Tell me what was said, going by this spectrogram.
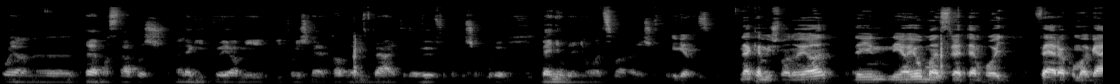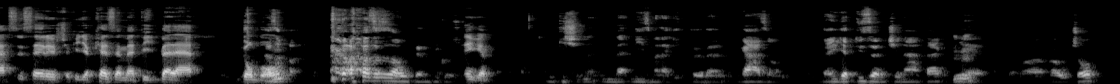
olyan termosztátos melegítője, ami itthon is lehet kapni, amit beállítod a hőfokot, és akkor ő benyomja 80-ra, és Igen. Nekem is van olyan, de én néha jobban szeretem, hogy felrakom a gázszűszerre, és csak így a kezemet így bele dobom. az az autentikus. Igen. Kis me- vízmelegítővel, gázon. De ugye tüzön csinálták, ugye a gaucsok,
